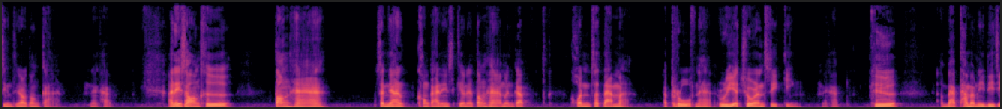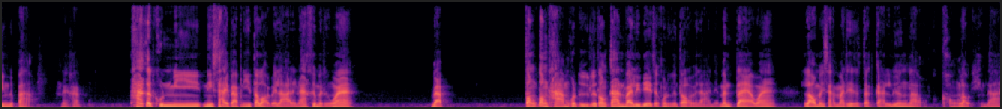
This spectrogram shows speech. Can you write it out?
สิ่งที่เราต้องการนะครับ อันที่สองคือต้องหา สัญญาณของการ insecure เนี่ยต้องหาเหมือนกับคนสแตมป์อะ approve นะฮะ reassurance seeking นะครับ คือแบบทำแบบนี้ดีจริงหรือเปล่านะครับ ถ้าเกิดคุณมีนิสัยแบบนี้ตลอดเวลาเลยนะ คือหมายถึงว่าแบบต้องต้องถามคนอื่น หรือต้องการ validate จากคนอื่นตลอดเวลาเนี่ยมันแปลว่าเราไม่สามารถที่จะจัดการเรื่องเราของเราเองได้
